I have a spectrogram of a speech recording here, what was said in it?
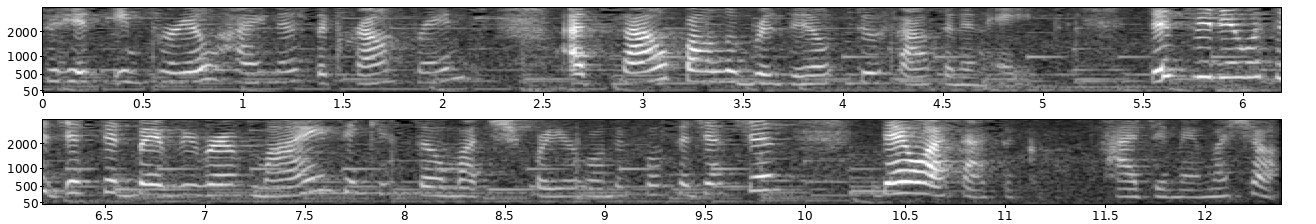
to His Imperial Highness the Crown Prince at Sao Paulo, Brazil 2008. This video was suggested by a viewer of mine. Thank you so much for your wonderful suggestion. Dewa sasako. Hajime masho.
